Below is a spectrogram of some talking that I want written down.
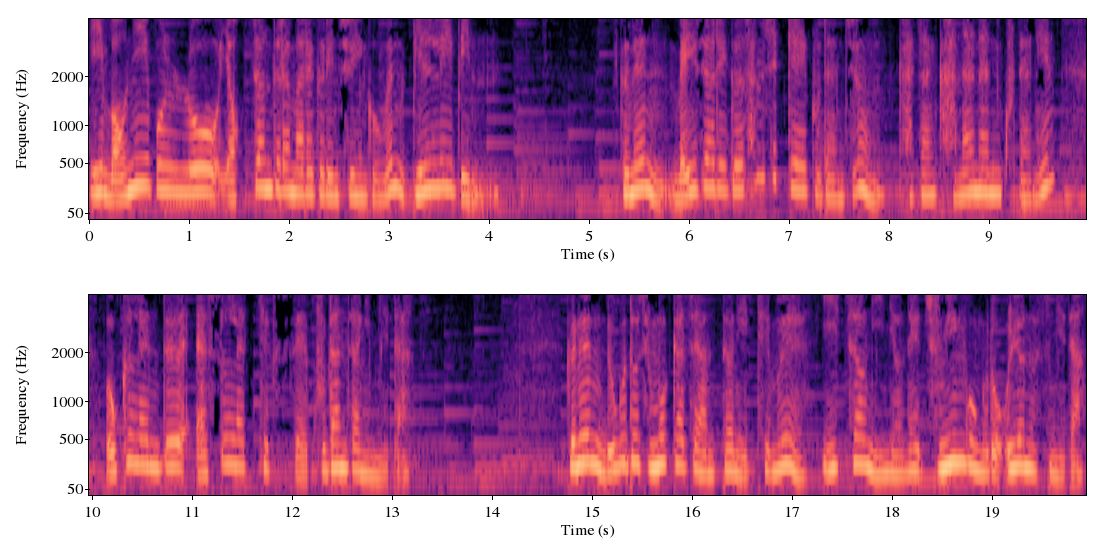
이 머니볼로 역전 드라마를 그린 주인공은 빌리 빈. 그는 메이저리그 30개의 구단 중 가장 가난한 구단인 오클랜드 애슬레틱스의 구단장입니다. 그는 누구도 주목하지 않던 이 팀을 2002년에 주인공으로 올려놓습니다.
